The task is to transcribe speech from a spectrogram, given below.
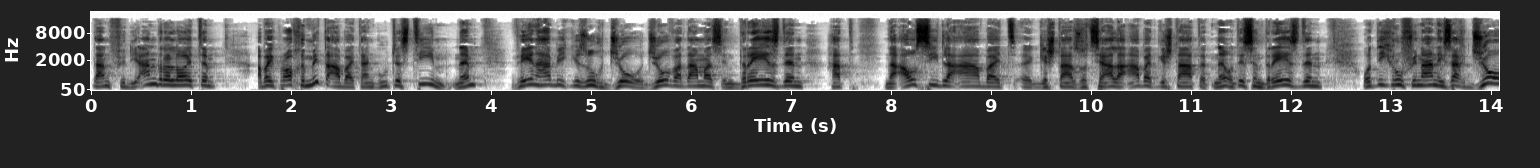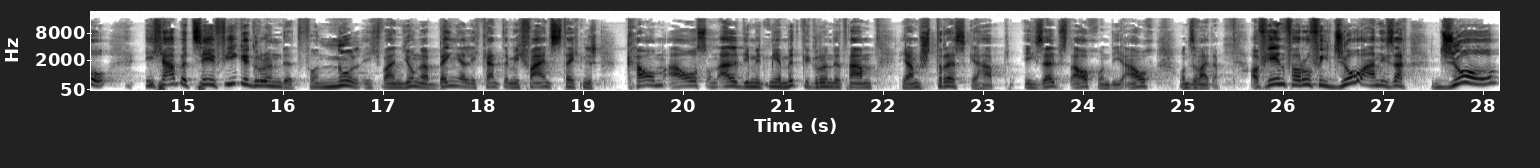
dann für die andere Leute aber ich brauche Mitarbeiter, ein gutes Team. Ne? Wen habe ich gesucht? Joe. Joe war damals in Dresden, hat eine Aussiedlerarbeit äh, gestartet, soziale Arbeit gestartet ne? und ist in Dresden. Und ich rufe ihn an, ich sage, Joe, ich habe CFI gegründet. Von null. Ich war ein junger Bengel, ich kannte mich vereinstechnisch kaum aus und alle, die mit mir mitgegründet haben, die haben Stress gehabt. Ich selbst auch und die auch und so weiter. Auf jeden Fall rufe ich Joe an, ich sage, Joe,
